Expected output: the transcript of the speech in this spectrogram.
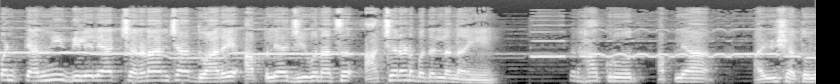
पण त्यांनी दिलेल्या चरणांच्या द्वारे आपल्या जीवनाचं आचरण बदललं नाही. तर हा क्रोध आपल्या आयुष्यातून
